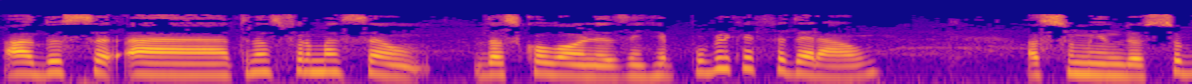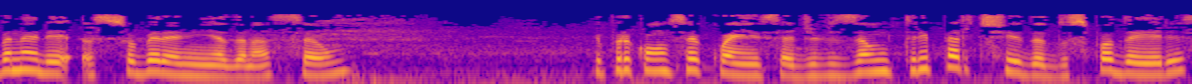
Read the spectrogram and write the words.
a, adoção, a transformação das colônias em República Federal, assumindo a soberania, a soberania da nação, e por consequência a divisão tripartida dos poderes,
